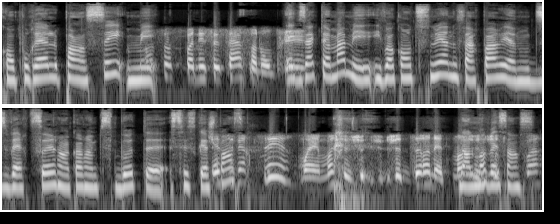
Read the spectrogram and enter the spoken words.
qu'on pourrait le penser, mais... Ah, ça, c'est pas nécessaire, ça non plus. Exactement, mais il va continuer à nous faire peur et à nous divertir encore un petit bout. c'est ce que je pense. divertir? Ouais, moi, je, je, je, te dis honnêtement... Dans le je, mauvais je sens. Pas,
